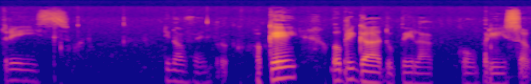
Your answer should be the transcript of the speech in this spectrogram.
3 de novembro. Ok? Obrigado pela compreensão.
